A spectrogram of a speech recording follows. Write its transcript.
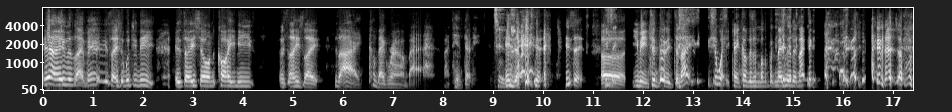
Yeah, he was like, man, he's like, so what you need? And so he's showing the car he needs. And so he's like, he's like, all right, come back around by by ten thirty. He 10:30. said, he said, uh, He said- you mean ten thirty tonight? He said, what? You can't come to this motherfucking neighborhood at night, nigga? that joke was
